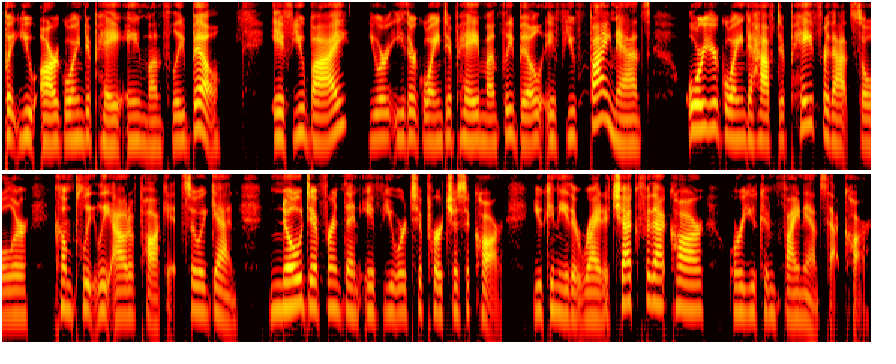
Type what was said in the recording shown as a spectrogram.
But you are going to pay a monthly bill. If you buy, you are either going to pay monthly bill if you finance or you're going to have to pay for that solar completely out of pocket. So, again, no different than if you were to purchase a car. You can either write a check for that car or you can finance that car.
